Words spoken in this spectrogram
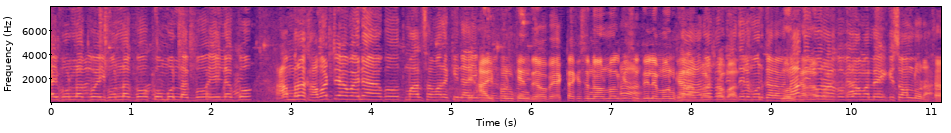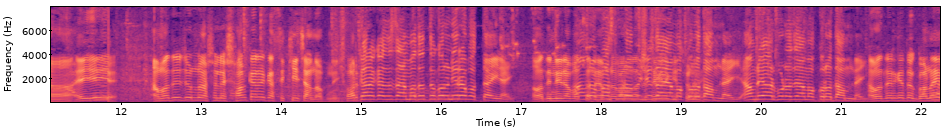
আইফোন লাগবো এই ফোন লাগবো কম্বল লাগবো এই লাগবো। আমরা খাবার টেয়া পাই না গো মাল সামারে কিনা আইফোন কিনতে হবে একটা কিছু নরমাল কিছু হ্যাঁ। দিলে মন খারাপ হয় সবার। দিলে মন খারাপ না দিলো রাগবি। আমার লাগে কিছু আনলো না। হ্যাঁ এই আমাদের জন্য আসলে সরকারের কাছে কি চান আপনি? সরকারের কাছে আমাদের তো কোনো নিরাপত্তাই নাই। আমাদের নিরাপত্তা আমরা নেই, আমরা পাসপোর্ট বাংলাদেশ অফিসে থেকে যাই আমার কোনো নেই। দাম নাই। আমরা এয়ারপোর্টে যাই আমার কোনো দাম নাই। আমাদেরকে তো গনাই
